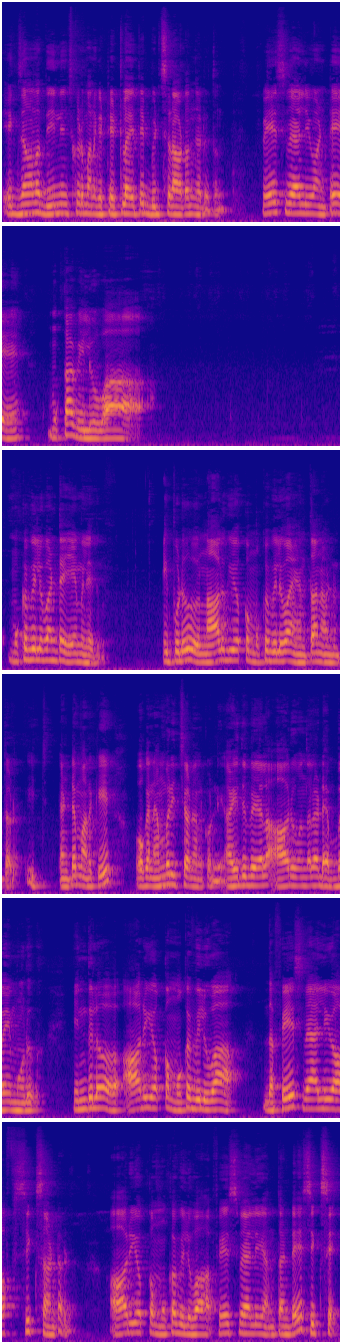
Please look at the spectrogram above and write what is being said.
ఎగ్జామ్లో దీని నుంచి కూడా మనకి టెట్లో అయితే బిట్స్ రావడం జరుగుతుంది. ఫేస్ వాల్యూ అంటే ముఖ విలువ. ముఖ విలువ అంటే ఏమి లేదు. ఇప్పుడు నాలుగు యొక్క ముఖ విలువ ఎంత అని అడుగుతాడు ఇచ్- అంటే మనకి ఒక నెంబర్ ఇచ్చాడు అనుకోండి ఐదు వేల ఆరు వందల డెబ్బై మూడు. ఇందులో ఆరు యొక్క ముఖ విలువ the face value of six అంటాడు. ఆరు యొక్క ముఖ విలువ ఫేస్ వాల్యూ ఎంత అంటే సిక్సే.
